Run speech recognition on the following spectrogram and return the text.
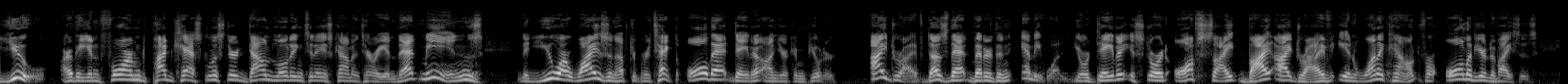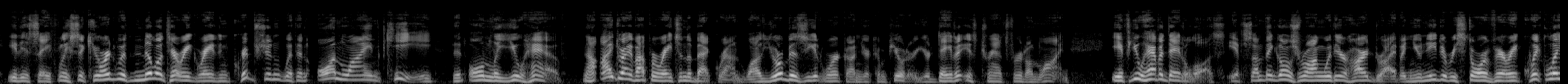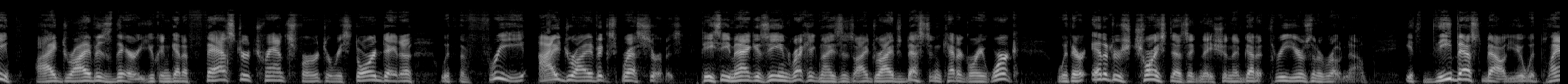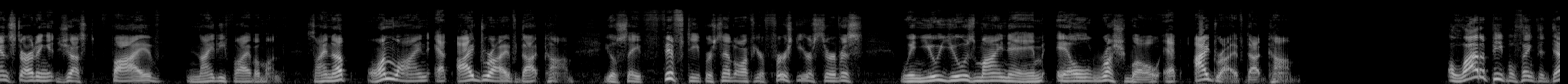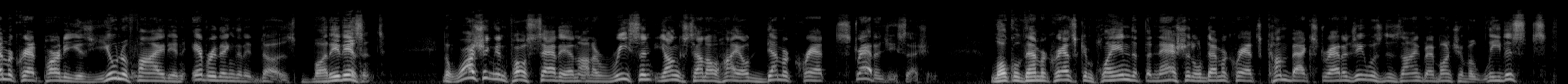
You are the informed podcast listener downloading today's commentary, and that means that you are wise enough to protect all that data on your computer. iDrive does that better than anyone. Your data is stored off-site by iDrive in one account for all of your devices. It is safely secured with military-grade encryption with an online key that only you have. Now, iDrive operates in the background while you're busy at work on your computer. Your data is transferred online. If you have a data loss, if something goes wrong with your hard drive and you need to restore very quickly, iDrive is there. You can get a faster transfer to restore data with the free iDrive Express service. PC Magazine recognizes iDrive's best in category work with their editor's choice designation. They've got it three years in a row now. It's the best value with plans starting at just five ninety-five a month. Sign up online at iDrive.com. You'll save 50% off your first year service when you use my name, El Rushbo, at iDrive.com. A lot of people think the Democrat Party is unified in everything that it does, but it isn't. The Washington Post sat in on a recent Youngstown, Ohio Democrat strategy session. Local Democrats complained that the National Democrats' comeback strategy was designed by a bunch of elitists,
